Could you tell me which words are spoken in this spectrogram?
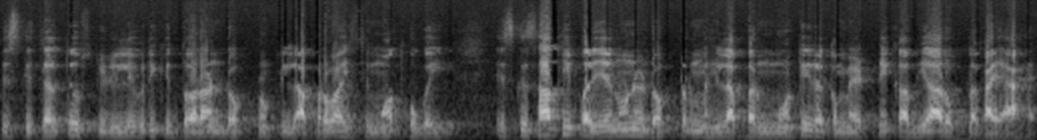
जिसके चलते उसकी डिलीवरी के दौरान डॉक्टरों की लापरवाही से मौत हो गई। इसके साथ ही परिजनों ने डॉक्टर महिला पर मोटी रकम ऐंठने का भी आरोप लगाया है।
